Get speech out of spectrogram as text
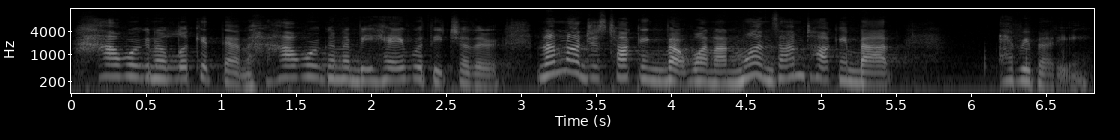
how we're going to look at them, how we're going to behave with each other. And I'm not just talking about one on ones, I'm talking about everybody.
